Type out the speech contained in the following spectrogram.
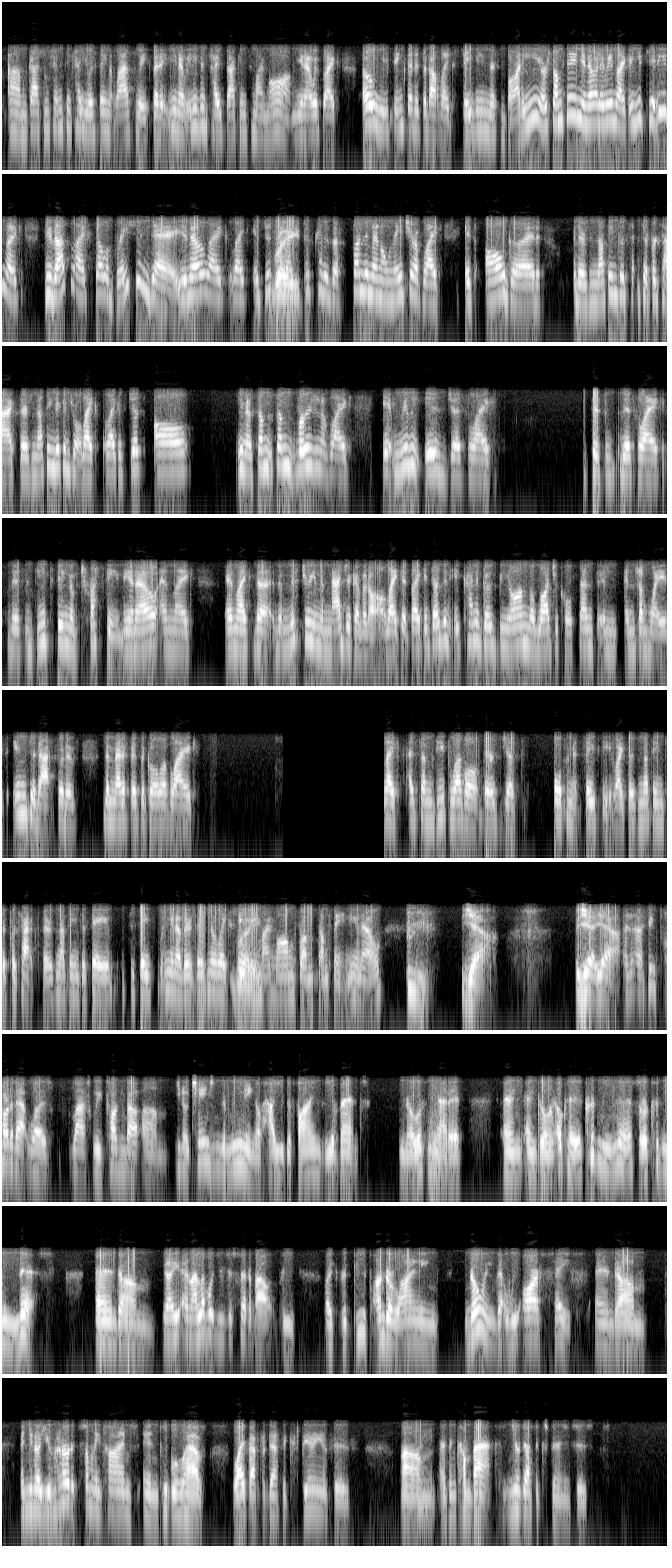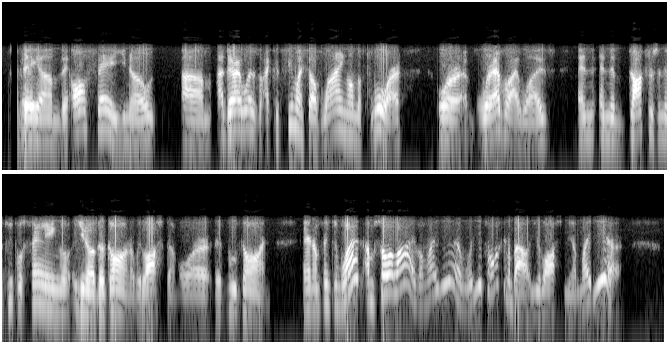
um gosh i'm trying to think how you were saying it last week but it you know it even ties back into my mom you know? It's like oh we think that it's about like saving this body or something you know what i mean? Like are you kidding? Like dude that's like celebration day you know? Like like it just Right. like just kind of the fundamental nature of like it's all good there's nothing to protect. There's nothing to control. Like like it's just all you know some some version of like it really is just like this this like this deep thing of trusting you know and like and like the the mystery and the magic of it all. Like it like it doesn't it kind of goes beyond the logical sense in in some ways into that sort of the metaphysical of like like at some deep level there's just ultimate safety like there's nothing to protect there's nothing to save to save you know there, there's no like saving Right. my mom from something you know yeah. Yeah, yeah. And I think part of that was last week talking about um, you know, changing the meaning of how you define the event. You know, looking at it and and going, okay, it could mean this or it could mean this. And um you know, and I love what you just said about the like the deep underlying knowing that we are safe and um and you know, you've heard it so many times in people who have life after death experiences um, and then come back near death experiences. They um they all say, you know, um there I was, I could see myself lying on the floor or wherever I was and and the doctors and the people saying, you know, they're gone or we lost them or they've moved on. And I'm thinking, what? I'm so alive. I'm right here. What are you talking about? You lost me. I'm right here.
